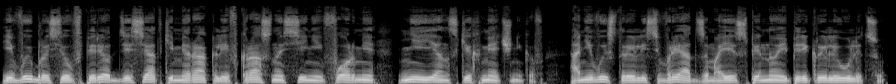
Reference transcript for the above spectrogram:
и выбросил вперед десятки мираклей в красно-синей форме ниенских мечников. Они выстроились в ряд за моей спиной и перекрыли улицу.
